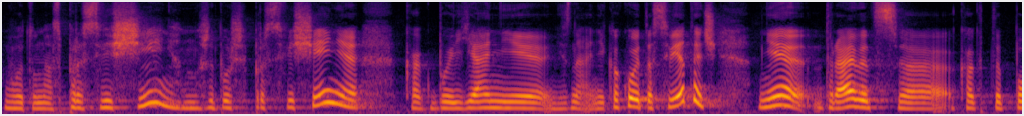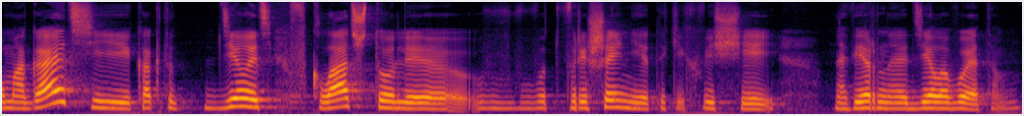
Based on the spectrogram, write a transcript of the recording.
вот у нас просвещение, нужно больше просвещения. Как бы я не, не знаю, не какой-то светоч. Мне нравится как-то помогать и как-то делать вклад, что ли, вот в решение таких вещей. Наверное, дело в этом.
